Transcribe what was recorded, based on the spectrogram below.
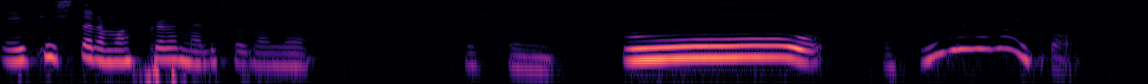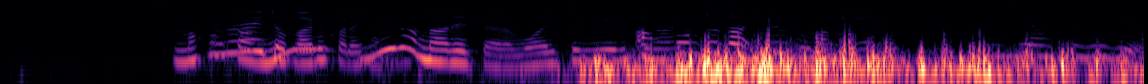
えー消したら真っ暗になりそうだね。確かに。おおあそうでもないか。スマホのライトがあるからじゃない？目が慣れたら割と見えるくあ本当だ。遊具が見える。全然遊べるよ。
